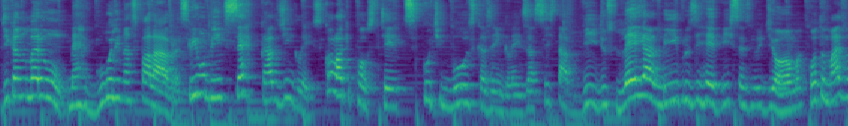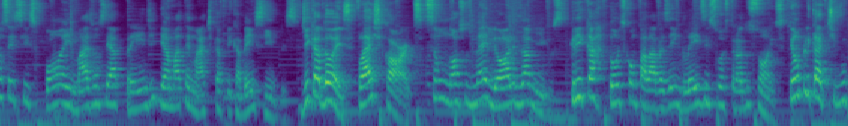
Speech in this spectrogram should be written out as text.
Dica número 1: um, mergulhe nas palavras. Crie um ambiente cercado de inglês. Coloque post-its, escute músicas em inglês, assista vídeos, leia livros e revistas no idioma. Quanto mais você se expõe, mais você aprende e a matemática fica bem simples. Dica 2: flashcards. São nossos melhores amigos. Crie cartões com palavras em inglês e suas traduções. Tem um aplicativo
